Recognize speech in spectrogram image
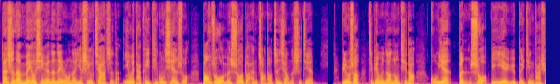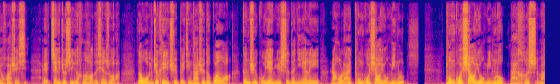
但是呢，没有信源的内容呢也是有价值的，因为它可以提供线索，帮助我们缩短找到真相的时间。比如说这篇文章中提到，古燕本硕毕业于北京大学化学系，哎，这个就是一个很好的线索了。那我们就可以去北京大学的官网，根据古燕女士的年龄，然后来通过校友名录，通过校友名录来核实嘛。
